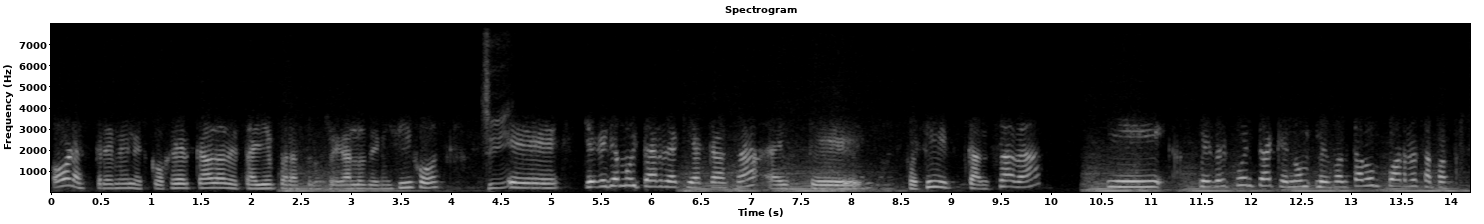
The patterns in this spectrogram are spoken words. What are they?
horas, créeme, en escoger cada detalle para los regalos de mis hijos. Sí. Eh, llegué ya muy tarde aquí a casa, este, pues sí, cansada, y me doy cuenta que no me faltaba un par de zapatos.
